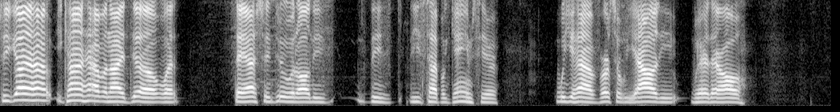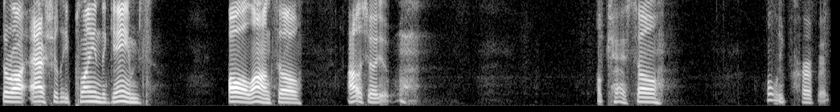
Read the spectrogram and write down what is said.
So you gotta have you kind of have an idea what they actually do with all these these these type of games here, where you have virtual reality, where they're all they're all actually playing the games all along. So I'll show you. Okay, so holy perfect.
